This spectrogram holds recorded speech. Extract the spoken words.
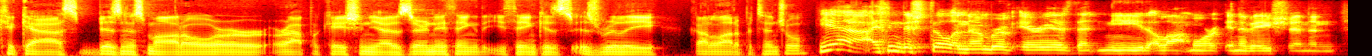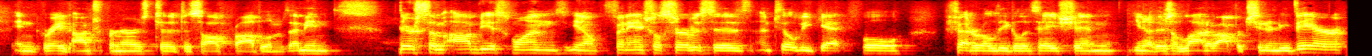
kick-ass business model or, or application yet. Is there anything that you think is is really got a lot of potential? Yeah, I think there's still a number of areas that need a lot more innovation and, and great entrepreneurs to, to solve problems. I mean, there's some obvious ones, you know, financial services until we get full federal legalization, you know, there's a lot of opportunity there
